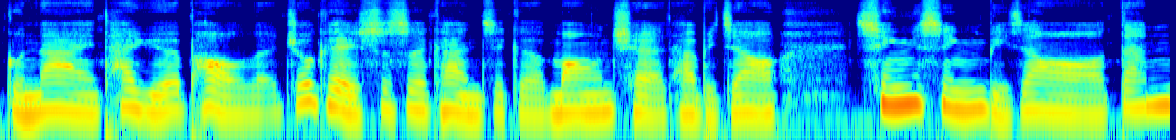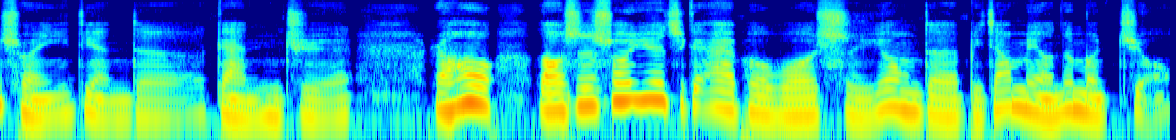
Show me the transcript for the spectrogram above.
Good night 太约炮了，就可以试试看这个 Monchat，它比较清新、比较单纯一点的感觉。然后老实说，因为这个 App 我使用的比较没有那么久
